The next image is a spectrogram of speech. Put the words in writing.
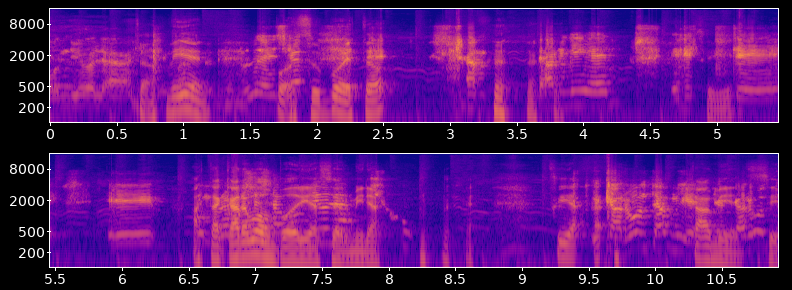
bondiola, También, por supuesto. Tam- También, este, eh, Hasta carbón podría ser, mira. Sí, a- carbón también, También, carbón, sí.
